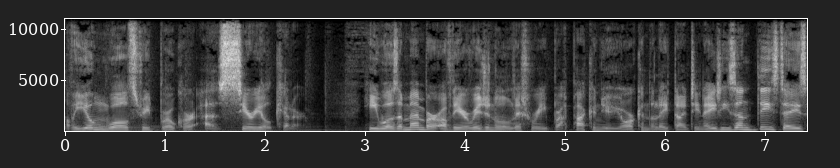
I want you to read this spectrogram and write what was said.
of a young Wall Street broker as serial killer. He was a member of the original literary Brat Pack in New York in the late 1980s, and these days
